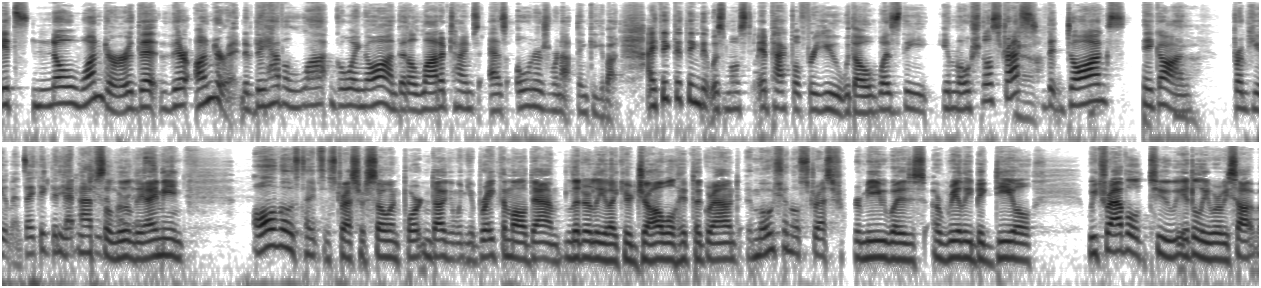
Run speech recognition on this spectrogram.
it's no wonder that they're under it. They have a lot going on that a lot of times as owners we're not thinking about. I think the thing that was most impactful for you though was the emotional stress yeah. that dogs take on. Yeah from humans. I think that, yeah, absolutely. I mean, all those types of stress are so important, Doug. And when you break them all down, literally, like your jaw will hit the ground. Emotional stress for me was a really big deal. We traveled to Italy where we saw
